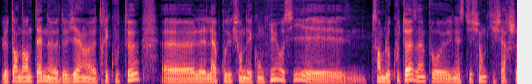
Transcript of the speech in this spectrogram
Le temps d'antenne devient très coûteux. Euh, la production des contenus aussi et semble coûteuse hein, pour une institution qui cherche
